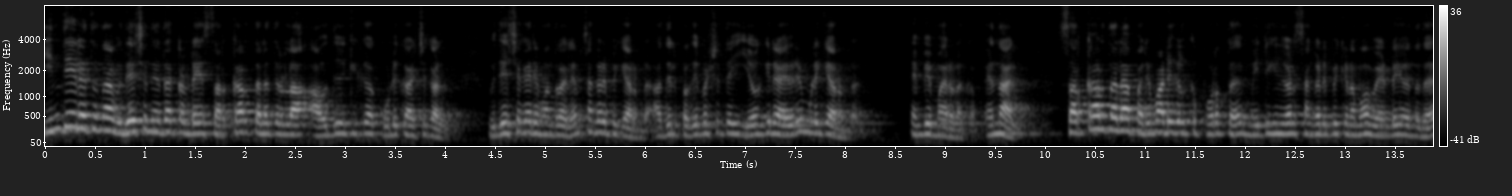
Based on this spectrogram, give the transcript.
ഇന്ത്യയിലെത്തുന്ന വിദേശ നേതാക്കളുടെ സർക്കാർ തലത്തിലുള്ള ഔദ്യോഗിക കൂടിക്കാഴ്ചകൾ വിദേശകാര്യ മന്ത്രാലയം സംഘടിപ്പിക്കാറുണ്ട്. അതിൽ പ്രതിപക്ഷത്തെ യോഗ്യരായവരും വിളിക്കാറുണ്ട് എം പിമാരടക്കം. എന്നാൽ സർക്കാർ തല പരിപാടികൾക്ക് പുറത്ത് മീറ്റിംഗുകൾ സംഘടിപ്പിക്കണമോ വേണ്ടയോ എന്നത്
